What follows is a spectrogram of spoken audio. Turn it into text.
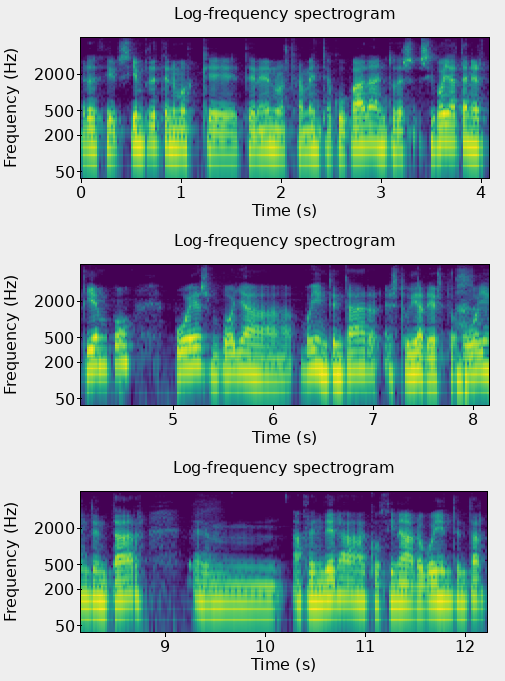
Es decir, siempre tenemos que tener nuestra mente ocupada. Entonces, si voy a tener tiempo, pues voy a, voy a intentar estudiar esto, o voy a intentar em, aprender a cocinar, o voy a intentar...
